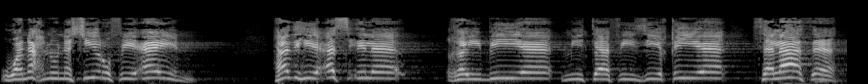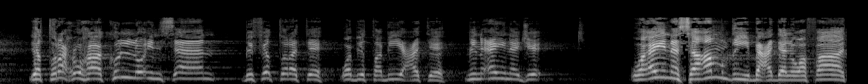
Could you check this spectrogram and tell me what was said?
ونحن نسير في أين. هذه أسئلة غيبية ميتافيزيقية ثلاثة يطرحها كل إنسان بفطرته وبطبيعته. من أين جئت؟ وأين سأمضي بعد الوفاة؟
